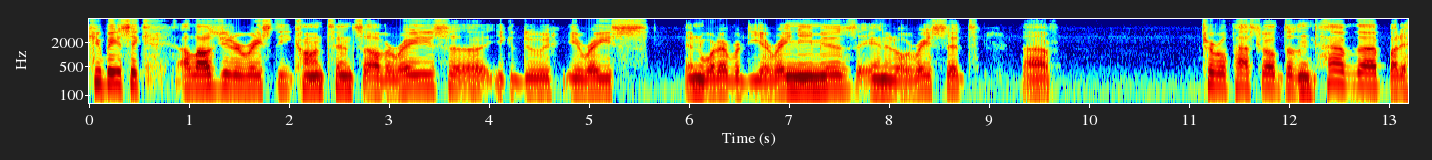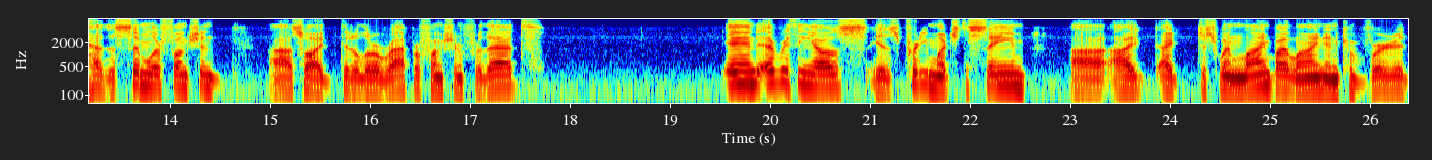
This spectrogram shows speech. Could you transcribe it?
QBasic allows you to erase the contents of arrays. Uh, you can do erase in whatever the array name is, and it'll erase it. Uh, Turbo Pascal doesn't have that, but it has a similar function. Uh, so I did a little wrapper function for that. And everything else is pretty much the same. Uh, I, I just went line by line and converted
